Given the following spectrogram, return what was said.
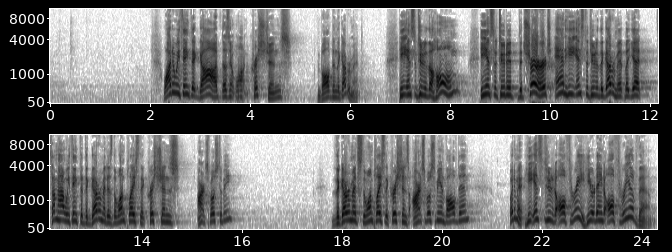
Why do we think that God doesn't want Christians involved in the government? He instituted the home, He instituted the church, and He instituted the government, but yet somehow we think that the government is the one place that Christians aren't supposed to be? The government's the one place that Christians aren't supposed to be involved in? Wait a minute. He instituted all three, he ordained all three of them.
